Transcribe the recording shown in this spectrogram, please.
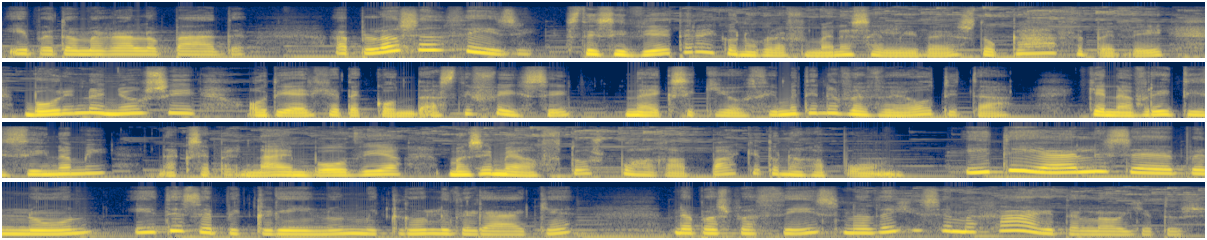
είπε το μεγάλο πάντα, απλώς ανθίζει. Στις ιδιαίτερα εικονογραφημένες σελίδες, το κάθε παιδί μπορεί να νιώσει ότι έρχεται κοντά στη φύση, να εξοικειωθεί με την αβεβαιότητα και να βρει τη δύναμη να ξεπερνά εμπόδια μαζί με αυτούς που αγαπά και τον αγαπούν. Είτε οι άλλοι σε επενούν, είτε σε επικρίνουν, μικρό λιδράκι, να προσπαθείς να δέχεσαι με χάρη τα λόγια τους.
